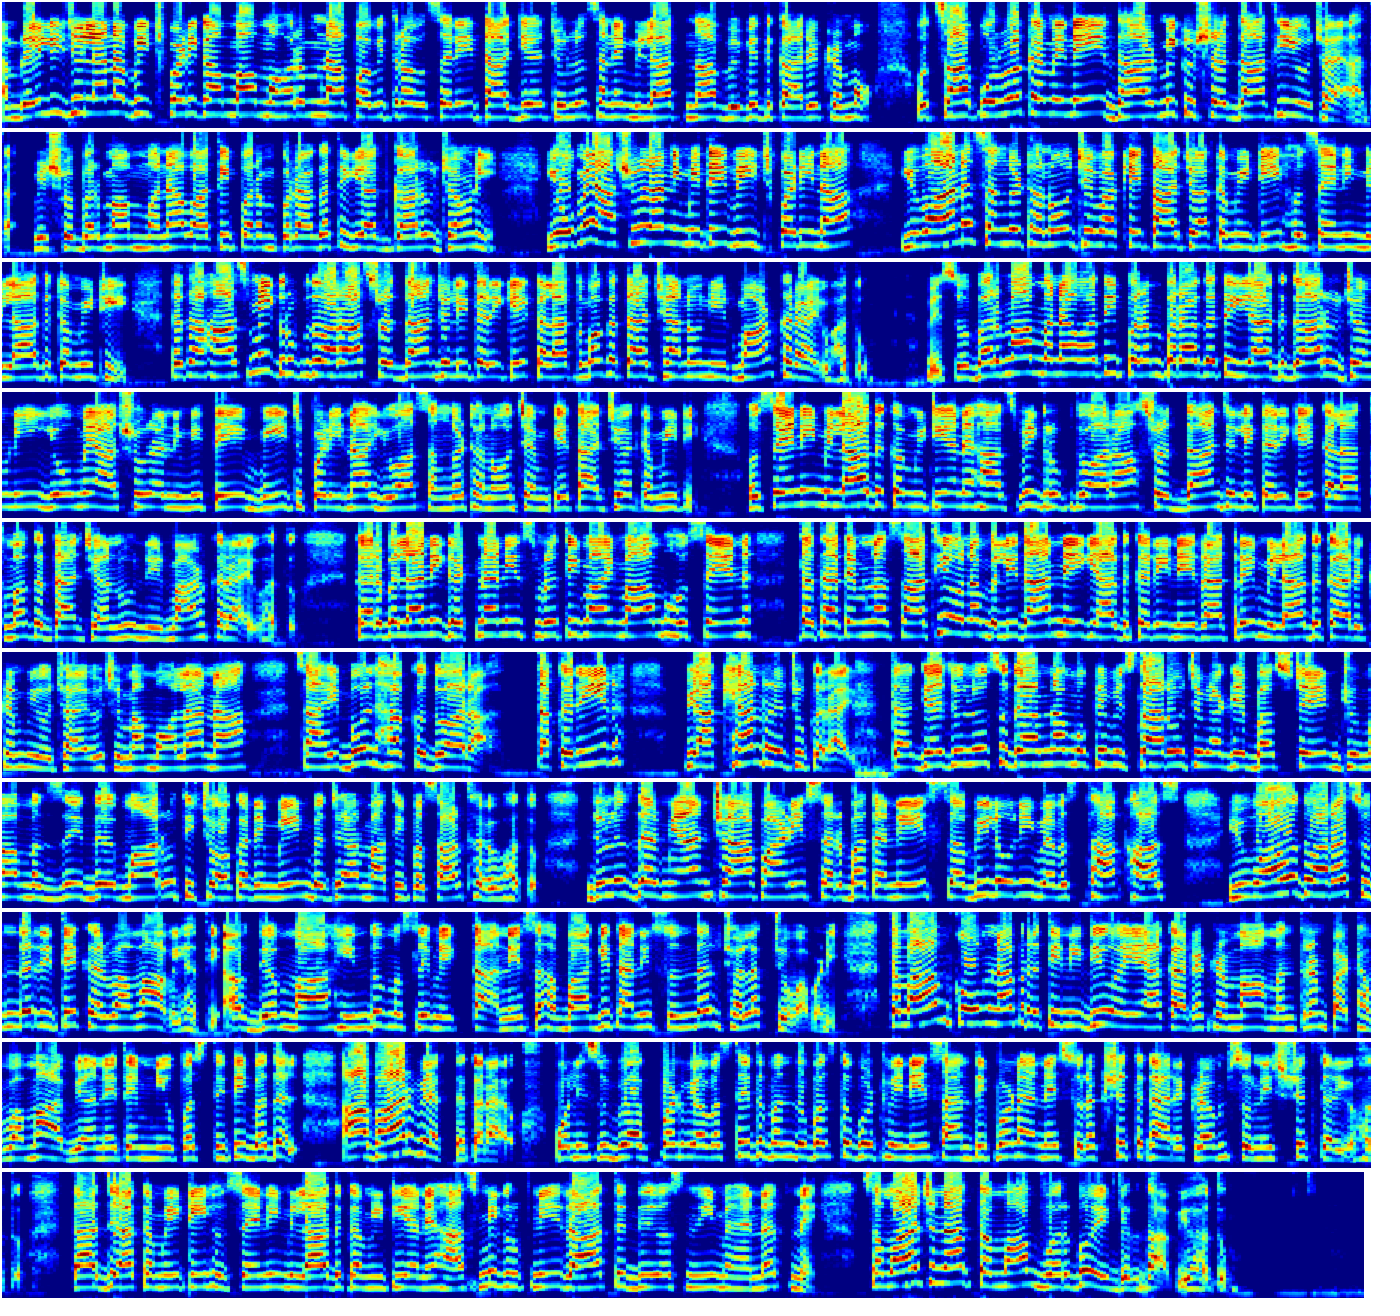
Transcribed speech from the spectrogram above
અમરેલી જિલ્લાના વીજપડી ગામમાં મહોરમના પવિત્ર અવસરે તાજિયા જુલુસ અને મિલાદના વિવિધ કાર્યક્રમો ઉત્સાહપૂર્વક અને ધાર્મિક શ્રદ્ધાથી યોજાયા હતા. વિશ્વભરમાં મનાવાતી પરંપરાગત યાદગાર ઉજવણી યોમે આશુરા નિમિત્તે વીજપડીના યુવાન સંગઠનો જેવા કે તાજા કમિટી, હુસૈની મિલાદ કમિટી તથા હાસમી ગ્રુપ દ્વારા શ્રદ્ધાંજલિ તરીકે કલાત્મક તાજિયાનું નિર્માણ કરાયું હતું. વિશ્વભરમાં મનાવાતી પરંપરાગત યાદગાર ઉજવણી યોમે આશુરા નિમિત્તે વીજ પડીના યુવા સંગઠનો, જેમ કે તાજિયા કમિટી, હુસૈની મિલાદ કમિટી અને હાસમી ગ્રુપ દ્વારા શ્રદ્ધાંજલિ તરીકે કલાત્મક તાજિયાનું નિર્માણ કરાયું હતું. કરબલાની ઘટનાની સ્મૃતિમાં ઇમામ હુસૈન તથા તેમના સાથીઓના બલિદાનને યાદ કરીને રાત્રે મિલાદ કાર્યક્રમ યોજાયો, જેમાં મૌલાના સાહિબુલ હક દ્વારા તકરીર વ્યાખ્યાન રજૂ કરાયું. તાજિયા જુલુસ ગામના મુખ્ય વિસ્તારો જેવા કે બસ સ્ટેન્ડ, જુમા મસ્જિદ, મારુતિ ચોક અને મેઇન બજારમાંથી પસાર થયો હતો. જુલુસ દરમિયાન ચા, પાણી, શરબત અને સબીલોની વ્યવસ્થા ખાસ યુવાઓ દ્વારા સુંદર રીતે કરવામાં આવી હતી. ઉદ્યમમાં હિન્દુ, મુસ્લિમ એકતા અને સહભાગિતાની સુંદર ઝલક જોવા મળી. તમામ કોમના પ્રતિનિધિઓએ આ કાર્યક્રમમાં આમંત્રણ પાઠવવામાં આવ્યું અને તેમની ઉપસ્થિતિ બદલ આભાર વ્યક્ત કરાયો. પોલીસ વિભાગ પણ વ્યવસ્થિત બંદોબસ્ત ગોઠવીને શાંતિપૂર્ણ અને સુરક્ષિત કાર્યક્રમ સુનિશ્ચિત કર્યો હતો. તાજા કમિટી, હુસૈની મિલાદ કમિટી અને હાસમી ગ્રુપની રાત દિવસની મહેનતને સમાજના તમામ વર્ગોએ બિરદાવ્યું હતું.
